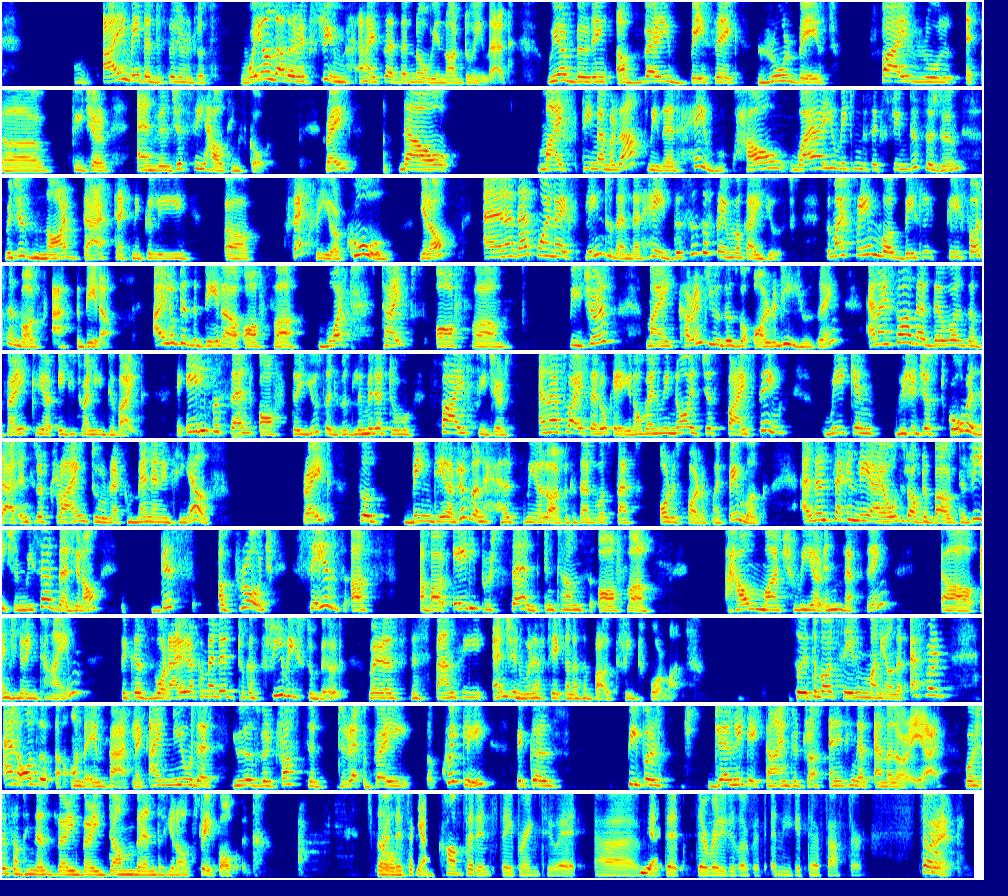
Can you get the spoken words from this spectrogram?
I made a decision which was way on the other extreme, and I said that no, we're not doing that. We are building a very basic rule based five rule uh, feature and we'll just see how things go right now my team members asked me that hey how why are you making this extreme decision which is not that technically uh, sexy or cool you know and at that point i explained to them that hey this is the framework i used so my framework basically first involved the data i looked at the data of uh, what types of um, features my current users were already using and I saw that there was a very clear 80 20 divide. 80% of the usage was limited to five features. And that's why I said, okay, you know, when we know it's just five things, we can, we should just go with that instead of trying to recommend anything else. Right. So being data driven helped me a lot because that was, that's always part of my framework. And then secondly, I also talked about the reach. And we said that, you know, this approach saves us about 80% in terms of uh, how much we are investing uh, engineering time because what I recommended took us three weeks to build, whereas this fancy engine would have taken us about three to four months. So it's about saving money on that effort and also on the impact. Like I knew that users will trust it direct, very quickly because people generally take time to trust anything that's ML or AI versus something that's very, very dumb and you know straightforward. So right, there's a yeah. confidence they bring to it uh, yeah. that they're ready to live with, and you get there faster. So Correct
